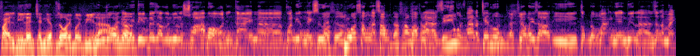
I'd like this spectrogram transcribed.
phải đi lên chuyên nghiệp rồi bởi vì là đúng rồi bây giờ uy tín bây giờ gần như là xóa bỏ những cái mà quan niệm ngày xưa, Ngày xưa. mua xong là xong, Ra xong là hoặc xong. là dí một phát là chết luôn Ừ, là luôn. bây giờ thì cộng đồng mạng như anh biết là rất là mạnh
